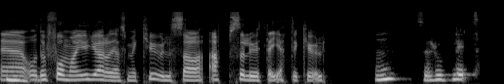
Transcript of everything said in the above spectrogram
Eh, mm. Eh, och då får man ju göra det som är kul, så absolut, det är jättekul. Mm, så roligt.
